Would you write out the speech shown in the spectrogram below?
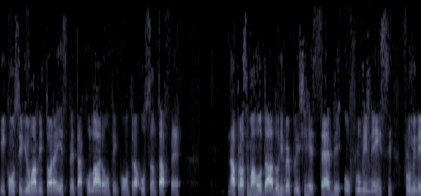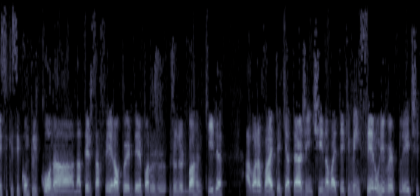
e conseguiu uma vitória espetacular ontem contra o Santa Fé. Na próxima rodada, o River Plate recebe o Fluminense. Fluminense que se complicou na, na terça-feira ao perder para o Júnior de Barranquilha. Agora vai ter que ir até a Argentina, vai ter que vencer o River Plate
